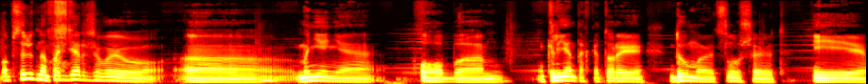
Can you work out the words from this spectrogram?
абсолютно поддерживаю э, мнение об э, клиентах, которые думают, слушают и,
